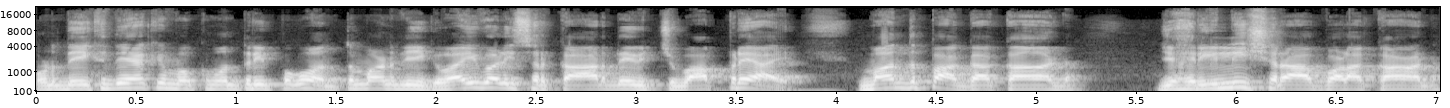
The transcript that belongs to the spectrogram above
ਹੁਣ ਦੇਖਦੇ ਹਾਂ ਕਿ ਮੁੱਖ ਮੰਤਰੀ ਭਗਵੰਤ ਮਾਨ ਦੀ ਅਗਵਾਈ ਵਾਲੀ ਸਰਕਾਰ ਦੇ ਵਿੱਚ ਵਾਪਰਿਆ ਹੈ। ਮੰਦਭਾਗਾ ਕਾਂਡ, ਜ਼ਹਿਰੀਲੀ ਸ਼ਰਾਬ ਵਾਲਾ ਕਾਂਡ,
